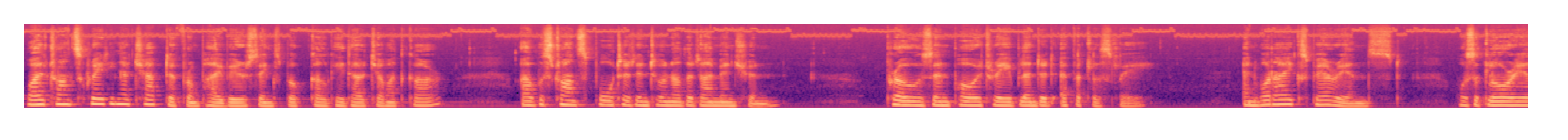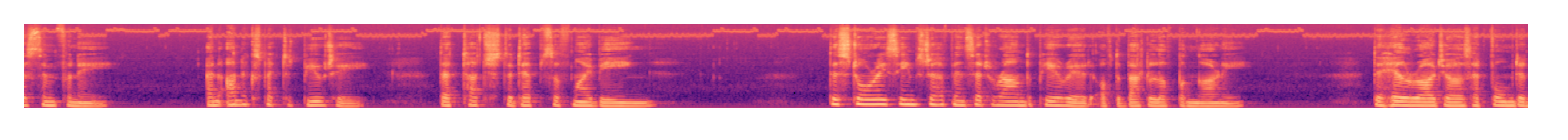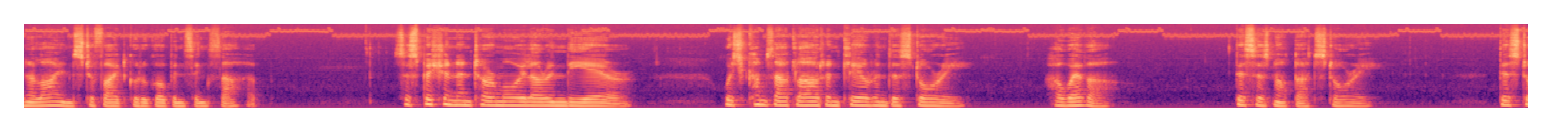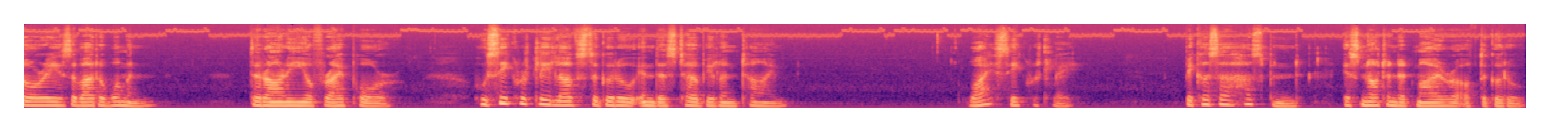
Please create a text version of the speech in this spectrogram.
While trans-creating a chapter from Bhai Vir Singh's book Kalgidhar Chamatkar, I was transported into another dimension. Prose and poetry blended effortlessly, and what I experienced was a glorious symphony, an unexpected beauty that touched the depths of my being. This story seems to have been set around the period of the Battle of Bhangani. The Hill Rajas had formed an alliance to fight Guru Gobind Singh Sahib. Suspicion and turmoil are in the air, which comes out loud and clear in this story. However, this is not that story. This story is about a woman, the Rani of Raipur, who secretly loves the Guru in this turbulent time. Why secretly? Because her husband is not an admirer of the Guru.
